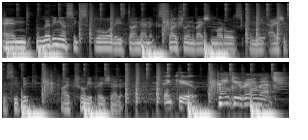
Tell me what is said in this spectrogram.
and letting us explore these dynamic social innovation models in the Asia Pacific. I truly appreciate it. Thank you. Thank you very much.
